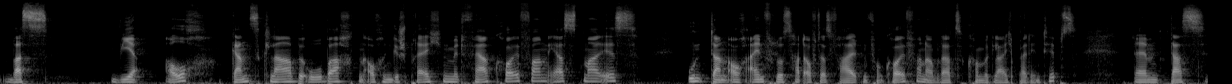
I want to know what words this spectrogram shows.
Was wir auch ganz klar beobachten, auch in Gesprächen mit Verkäufern erstmal ist und dann auch Einfluss hat auf das Verhalten von Käufern, aber dazu kommen wir gleich bei den Tipps, dass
